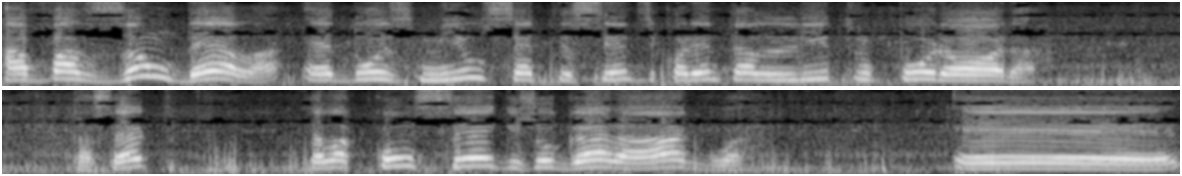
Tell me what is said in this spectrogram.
A vazão dela é 2.740 litros por hora, tá certo? Ela consegue jogar a água é,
